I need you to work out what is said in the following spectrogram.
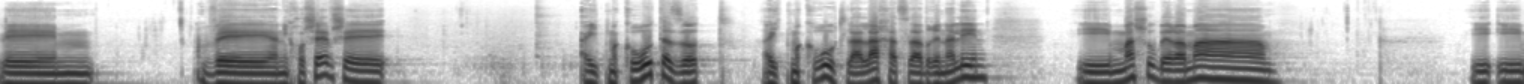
אמ, ואני חושב שההתמכרות הזאת, ההתמכרות ללחץ, לאדרנלין, היא משהו ברמה, היא, היא,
